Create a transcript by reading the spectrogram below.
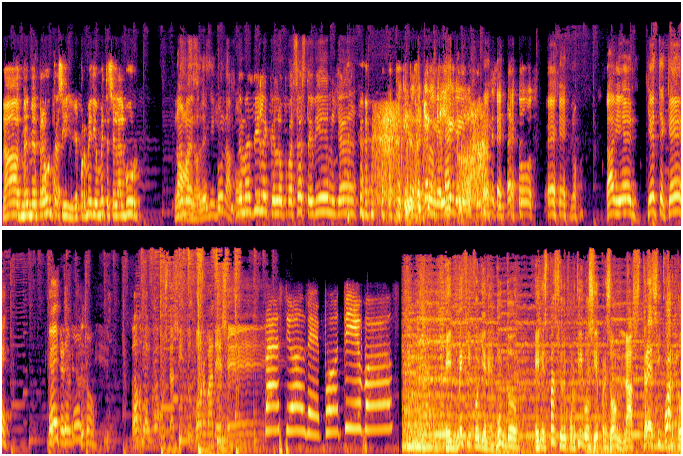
No, me, me preguntas si de por medio metes el albur. No, Nada más- no, de ninguna Nada forma. más dile que lo pasaste bien y ya. Que te sacaron el aire y los pulmones intactos. Eh, no. Está bien. ¿Quién te qué? Vete mucho. Vamos a Me gusta así tu forma de ser. Espacio Deportivo. En México y en el mundo, en Espacio Deportivo siempre son las 3 y cuarto.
